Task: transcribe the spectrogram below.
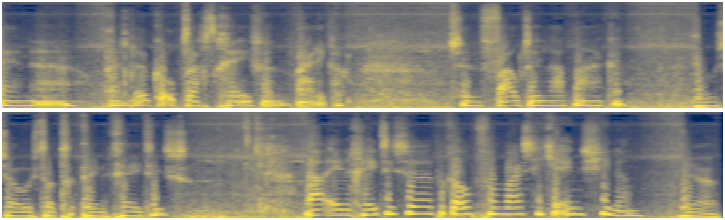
En eh, eh, leuke opdrachten geven waar ik ze fouten in laat maken. En hoezo is dat energetisch? Nou, energetisch eh, heb ik over van waar zit je energie dan? Ja.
